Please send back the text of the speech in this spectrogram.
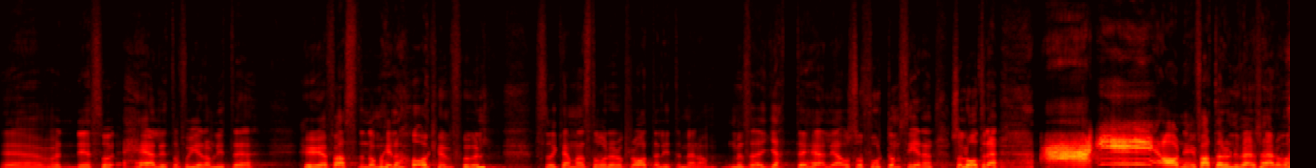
Eh, det är så härligt att få ge dem lite hö fastän de har hela hagen full så kan man stå där och prata lite med dem. Men sådär jättehärliga. Och så fort de ser den så låter det ah, eh! Ja, ni fattar ungefär så här. Då.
